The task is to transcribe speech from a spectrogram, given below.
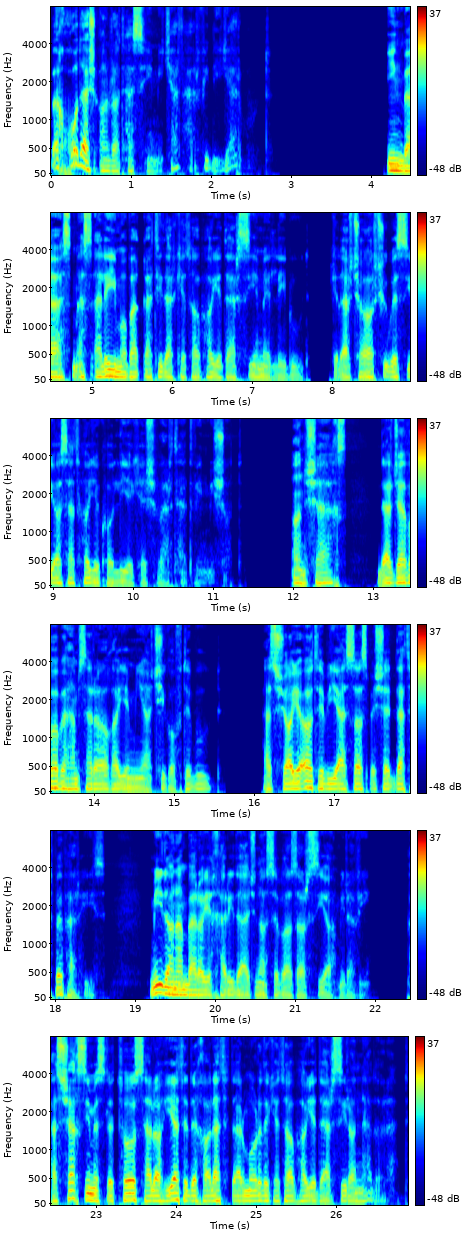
و خودش آن را تصحیح می کرد حرفی دیگر بود. این بحث مسئله موقتی در کتابهای درسی ملی بود که در چهارچوب های کلی کشور تدوین می‌شد. آن شخص در جواب همسر آقای میاچی گفته بود از شایعات بی اساس به شدت بپرهیز می‌دانم برای خرید اجناس بازار سیاه می روی. پس شخصی مثل تو صلاحیت دخالت در مورد کتابهای درسی را ندارد.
